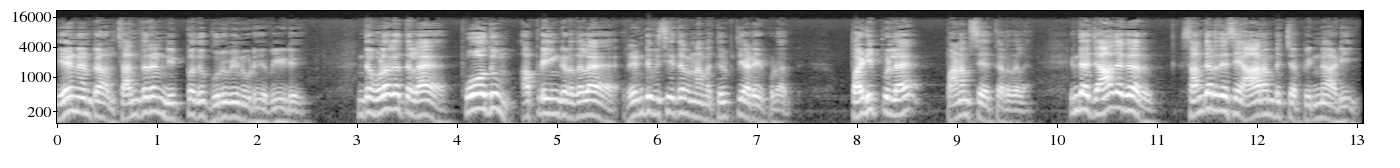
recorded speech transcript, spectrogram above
ஏனென்றால் சந்திரன் நிற்பது குருவினுடைய வீடு. இந்த உலகத்தில் போதும் அப்படிங்கிறதுல ரெண்டு விஷயத்தில் நம்ம திருப்தி அடையக்கூடாது. படிப்பில் பணம் சேர்த்துறதுல. இந்த ஜாதகர் சந்திர திசை ஆரம்பித்த பின்னாடி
